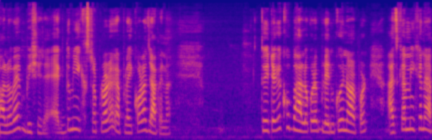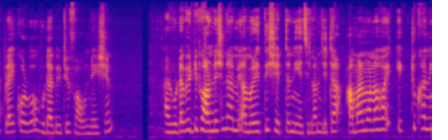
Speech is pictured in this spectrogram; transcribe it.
ভালোভাবে মিশে যায়। একদমই এক্সট্রা প্রোডাক্ট অ্যাপ্লাই করা যাবে না। তো এটাকে খুব ভালো করে ব্লেন্ড করে নেওয়ার পর, আজকে আমি এখানে অ্যাপ্লাই করব হুডা বিউটি ফাউন্ডেশন আর হুডা বিউটি ফাউন্ডেশনে আমি আমার এতে শেডটা নিয়েছিলাম, যেটা আমার মনে হয় একটুখানি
